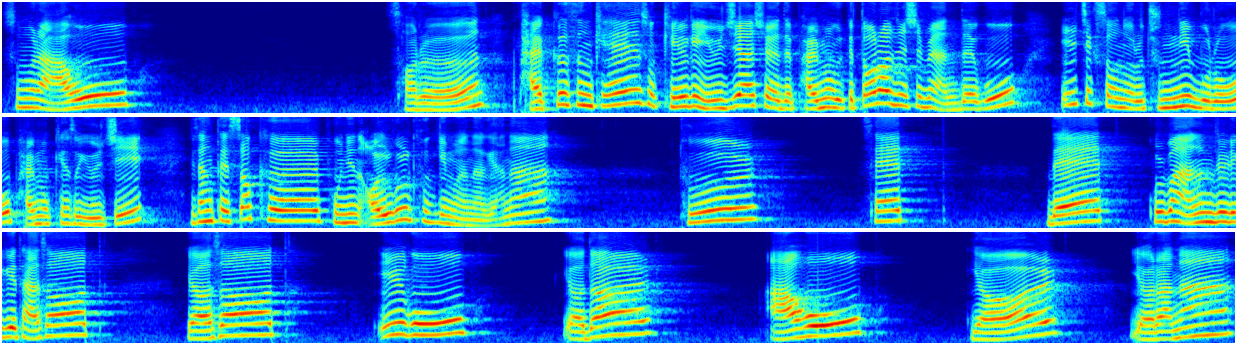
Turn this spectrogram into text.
스물아홉 서른. 발끝은 계속 길게 유지하셔야 돼요. 발목 이렇게 떨어지시면 안 되고 일직선으로 중립으로 발목 계속 유지. 이 상태 서클 본인 얼굴 크기만 하게. 하나 둘 셋 넷 골반 안 흔들리게 다섯 여섯 일곱 여덟 아홉 열 열하나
